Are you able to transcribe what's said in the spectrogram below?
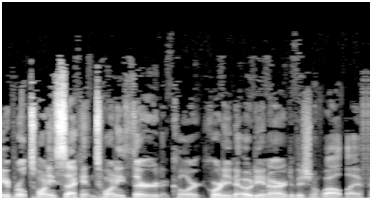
April 22nd and 23rd, according to ODNR Division of Wildlife.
